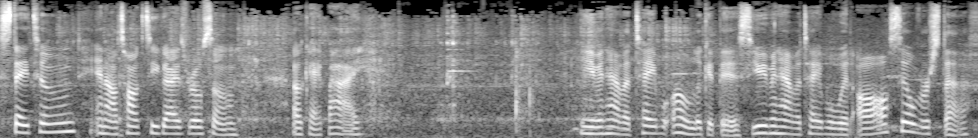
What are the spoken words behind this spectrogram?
Stay tuned, and I'll talk to you guys real soon. Okay, bye. You even have a table. Oh, look at this. You even have a table with all silver stuff.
